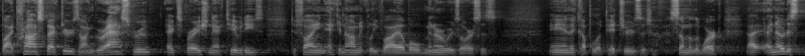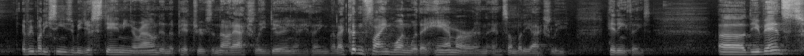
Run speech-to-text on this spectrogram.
by prospectors on grassroots exploration activities to find economically viable mineral resources, and a couple of pictures of some of the work. I, I noticed everybody seems to be just standing around in the pictures and not actually doing anything, but I couldn't find one with a hammer and, and somebody actually hitting things. Uh, the advanced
